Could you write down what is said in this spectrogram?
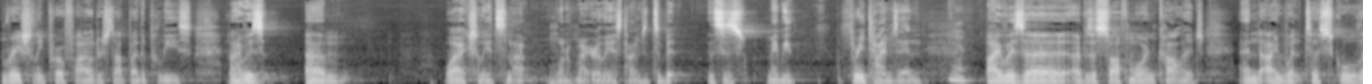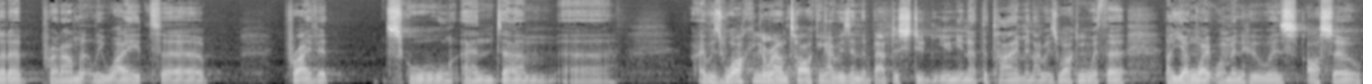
racially profiled or stopped by the police. And I was, um, well, actually, it's not one of my earliest times. It's a bit. This is maybe three times in. Yeah. I was a I was a sophomore in college, and I went to school at a predominantly white uh, private school, and um, uh, I was walking around talking. I was in the Baptist Student Union at the time, and I was walking with a, a young white woman who was also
